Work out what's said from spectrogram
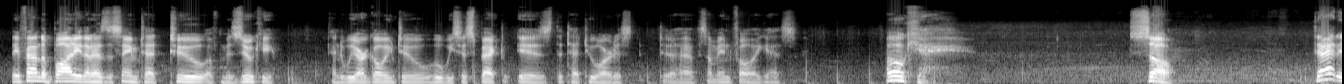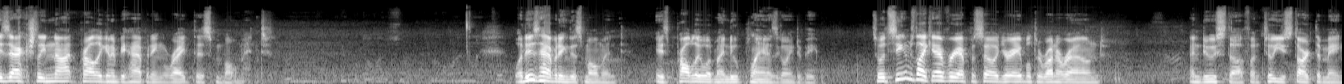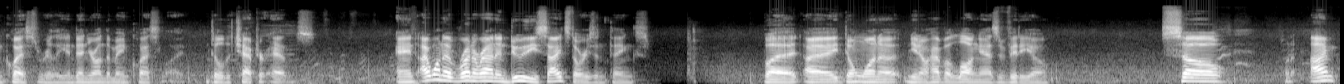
They found a body that has the same tattoo of Mizuki. And we are going to, who we suspect is the tattoo artist, to have some info, I guess. Okay. So. That is actually not probably going to be happening right this moment. What is happening this moment is probably what my new plan is going to be. So it seems like every episode you're able to run around and do stuff until you start the main quest, really, and then you're on the main quest line until the chapter ends. And I want to run around and do these side stories and things. But I don't want to, you know, have a long-ass video. So, I'm...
